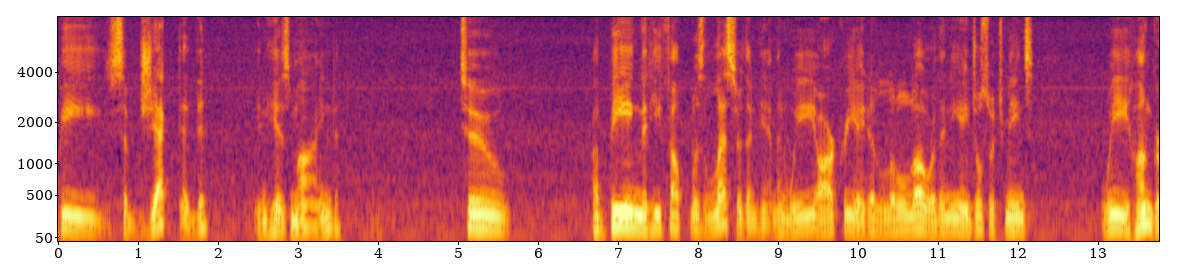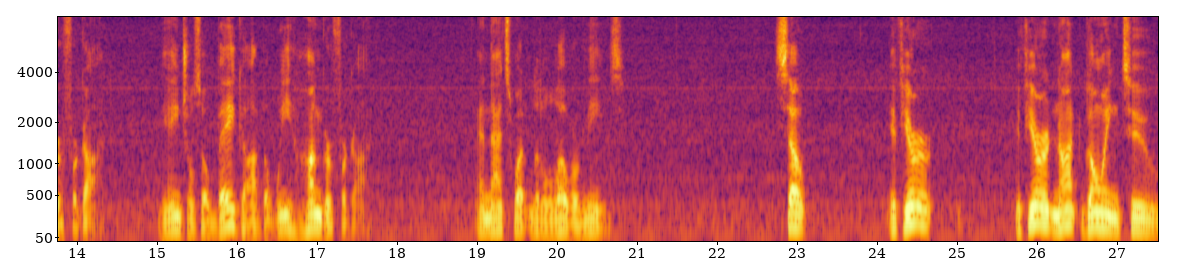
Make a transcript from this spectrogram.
be subjected in his mind to a being that he felt was lesser than him. And we are created a little lower than the angels, which means we hunger for God. The angels obey God, but we hunger for God. And that's what little lower means. So if you're if you're not going to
